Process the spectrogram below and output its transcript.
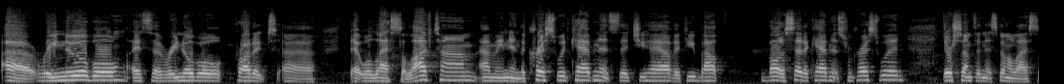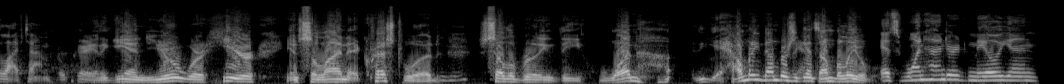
Uh, renewable, it's a renewable product uh, that will last a lifetime. I mean, in the Crestwood cabinets that you have, if you bought bought a set of cabinets from Crestwood, there's something that's going to last a lifetime. Okay, and again, you were here in Salina at Crestwood mm-hmm. celebrating the one how many numbers against unbelievable? It's 100 million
